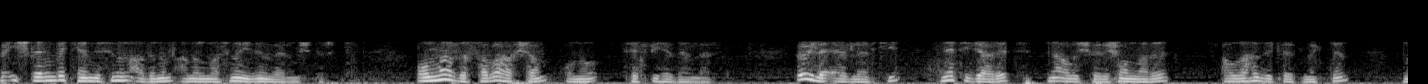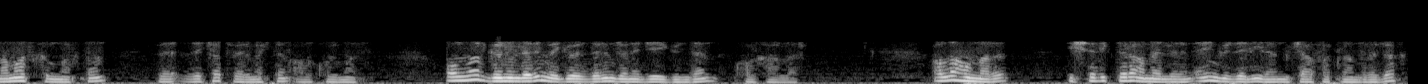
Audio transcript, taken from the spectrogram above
ve işlerinde kendisinin adının anılmasına izin vermiştir. Onlar da sabah akşam onu tesbih ederler. Öyle erler ki ne ticaret ne alışveriş onları Allah'ı zikretmekten, namaz kılmaktan ve zekat vermekten alıkoymaz. Onlar gönüllerin ve gözlerin döneceği günden korkarlar. Allah onları işledikleri amellerin en güzeliyle mükafatlandıracak,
